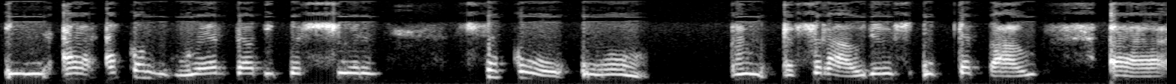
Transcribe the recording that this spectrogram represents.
en uh, ek kan hoor dat die persoon sukkel om 'n verhoudings op te bou uh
